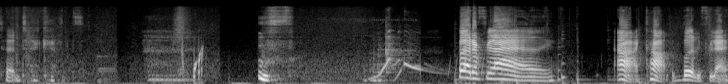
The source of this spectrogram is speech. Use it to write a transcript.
10 tickets? Oof. Butterfly! Ah, I caught the butterfly.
